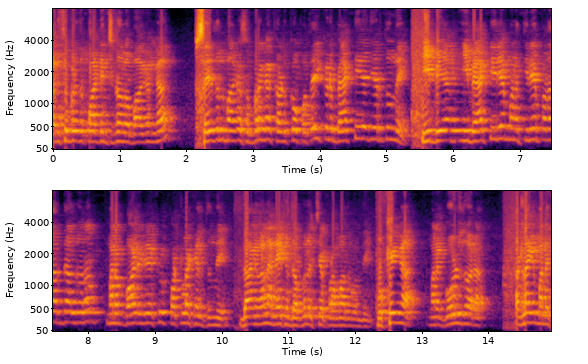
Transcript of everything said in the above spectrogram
పరిశుభ్రత పాటించడంలో భాగంగా చేతులు బాగా శుభ్రంగా కడుక్కోకపోతే ఇక్కడ బ్యాక్టీరియా చేరుతుంది. ఈ బ్యా- ఈ బ్యాక్టీరియా మన తినే పదార్థాల ద్వారా మన బాడీలోకి పొట్టలోకి వెళ్తుంది. దానివల్ల అనేక జబ్బులు వచ్చే ప్రమాదం ఉంది. ముఖ్యంగా మన గోళ్ళు ద్వారా. అట్లాగే మన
